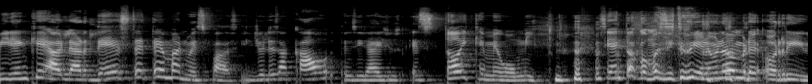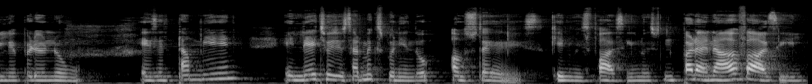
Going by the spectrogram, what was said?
Miren que hablar de este tema no es fácil. Yo les acabo de decir a ellos, estoy que me vomito. Siento como si tuviera un hombre horrible, pero no. Es el, también el hecho de yo estarme exponiendo a ustedes, que no es fácil, no es para nada fácil,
